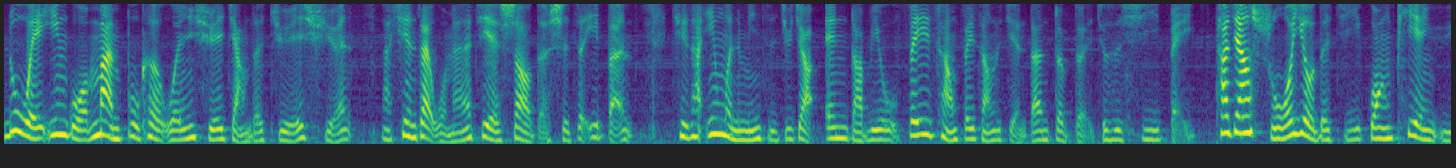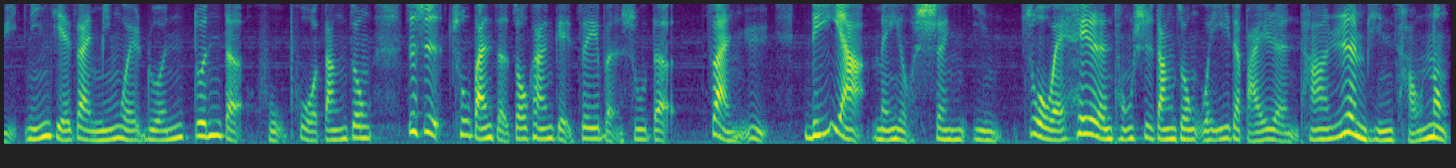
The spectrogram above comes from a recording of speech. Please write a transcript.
入围英国曼布克文学奖的决选。那现在我们要介绍的是这一本，其实它英文的名字就叫 N.W.，非常非常的简单，对不对？就是西北。它将所有的极光片语凝结在名为伦敦的琥珀当中。这是出版者周刊给这一本书的赞誉。李雅没有声音。作为黑人同事当中唯一的白人，她任凭嘲弄。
